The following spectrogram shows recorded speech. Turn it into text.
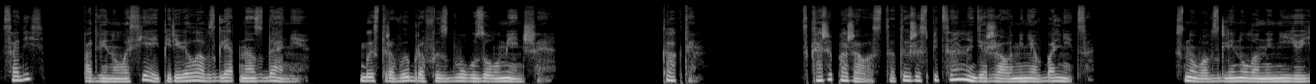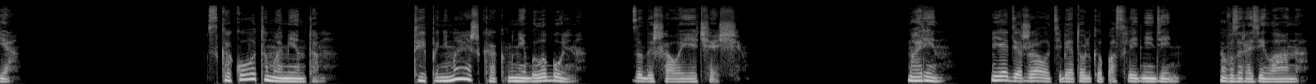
«Садись», — подвинулась я и перевела взгляд на здание, быстро выбрав из двух зол меньшее. «Как ты?» «Скажи, пожалуйста, ты же специально держала меня в больнице?» Снова взглянула на нее я. «С какого-то момента. Ты понимаешь, как мне было больно?» Задышала я чаще. «Марин, я держала тебя только последний день», — возразила она.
